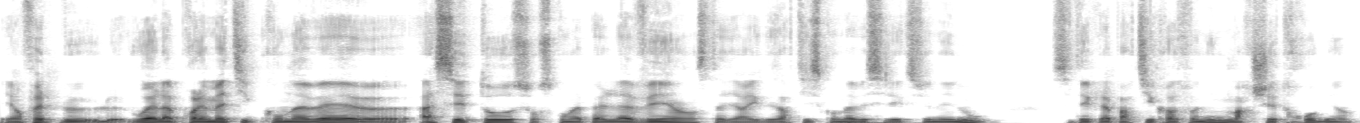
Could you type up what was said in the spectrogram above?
Et en fait, le, ouais, la problématique qu'on avait euh, assez tôt sur ce qu'on appelle la V1, c'est-à-dire avec des artistes qu'on avait sélectionnés nous, c'était que la partie crowdfunding marchait trop bien.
